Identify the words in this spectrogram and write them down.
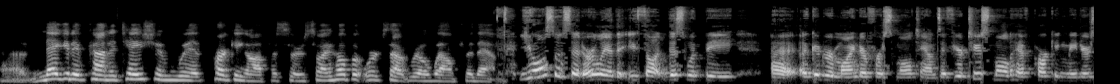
uh, negative connotation with parking officers. So I hope it works out real well for them. You also said earlier that you thought this would be uh, a good reminder for small towns. If you're too small to have parking meters,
